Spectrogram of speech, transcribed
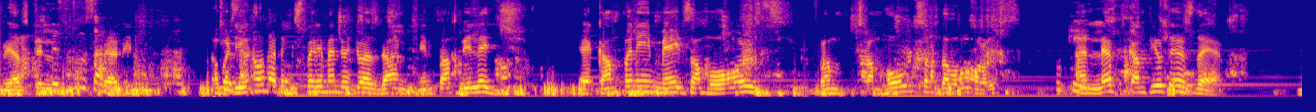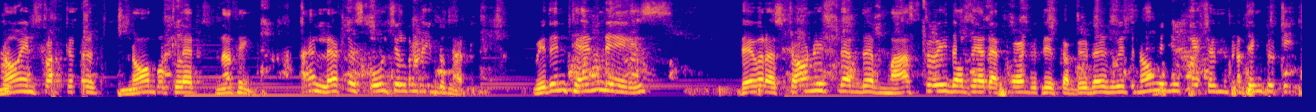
We are still. Sudden. fairly- No, but you know that experiment which was done in some village, a company made some walls from some holes on the walls okay. and left computers there. No instructor, no booklet, nothing. And left the school children into that. Within 10 days, they were astonished at the mastery that they had acquired with these computers with no education, nothing to teach,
